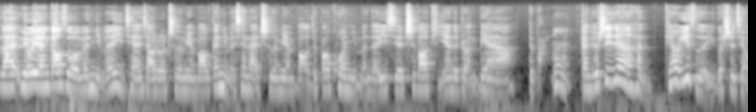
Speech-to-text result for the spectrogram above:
来留言告诉我们你们以前小时候吃的面包跟你们现在吃的面包，就包括你们的一些吃包体验的转变啊，对吧？嗯，感觉是一件很挺有意思的一个事情，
